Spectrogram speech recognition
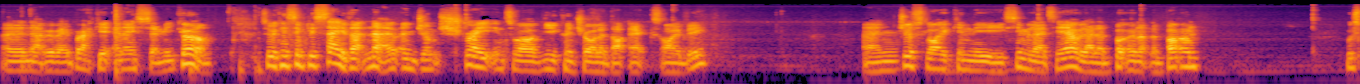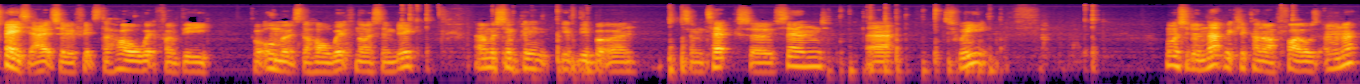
And then that with a bracket and a semicolon. So we can simply save that now and jump straight into our viewcontroller.xib. And just like in the simulator here, we'll add a button at the bottom. We'll space it out so it fits the whole width of the, or almost the whole width, nice and big. And we'll simply give the button some text, so send a tweet. Once we've done that, we click on our files owner,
